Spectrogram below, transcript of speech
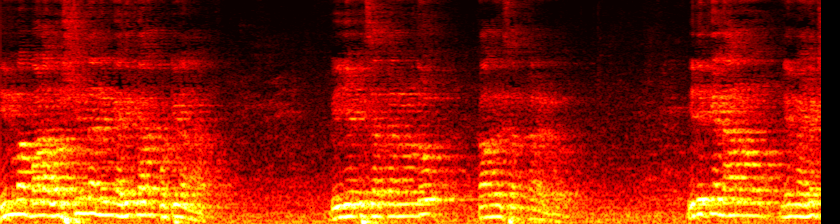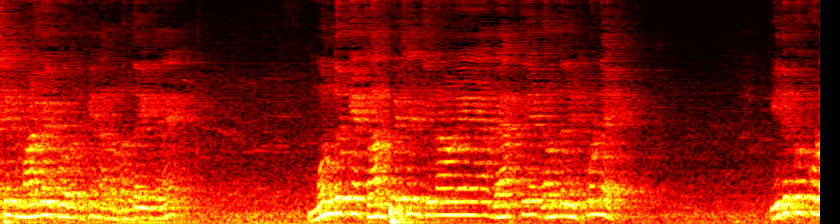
ನಿಮ್ಮ ಬಹಳ ವರ್ಷದಿಂದ ನಿಮಗೆ ಅಧಿಕಾರ ಕೊಟ್ಟಿಲ್ಲ ನಾವು ಬಿಜೆಪಿ ಸರ್ಕಾರ ಇರ್ಬೋದು ಕಾಂಗ್ರೆಸ್ ಸರ್ಕಾರ ಇರ್ಬೋದು ಇದಕ್ಕೆ ನಾನು ನಿಮ್ಮ ಎಲೆಕ್ಷನ್ ಮಾಡಬೇಕು ಅನ್ನೋದಕ್ಕೆ ನಾನು ಬದ್ಧ ಇದ್ದೇನೆ. ಮುಂದಕ್ಕೆ ಕಾರ್ಪೊರೇಷನ್ ಚುನಾವಣೆಯ ವ್ಯಾಪ್ತಿಯ ಗಮನದಲ್ಲಿ ಇಟ್ಕೊಂಡೆ. ಇದಕ್ಕೂ ಕೂಡ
